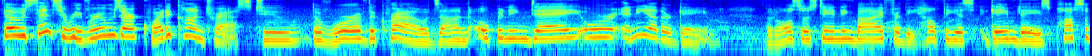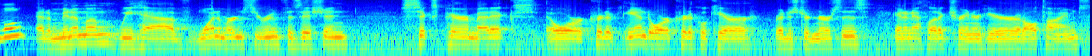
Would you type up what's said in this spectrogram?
Those sensory rooms are quite a contrast to the roar of the crowds on opening day or any other game. But also standing by for the healthiest game days possible. At a minimum, we have one emergency room physician, six paramedics or critic and or critical care registered nurses and an athletic trainer here at all times.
